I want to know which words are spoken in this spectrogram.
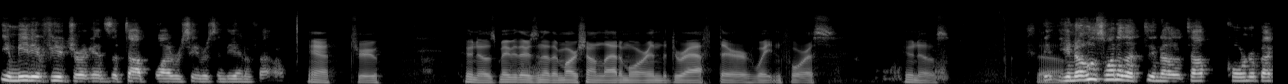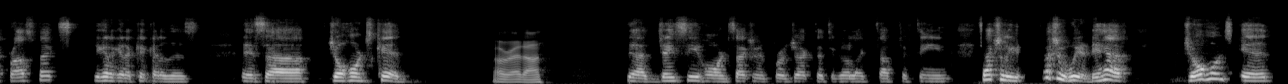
immediate future against the top wide receivers in the NFL. yeah, true. Who knows? Maybe there's another Marshon Lattimore in the draft there waiting for us. Who knows? So, You know who's one of the you know top cornerback prospects? You're gonna get a kick out of this. It's uh, Joe Horn's kid. oh, right on. Yeah, Jaycee Horn's actually projected to go like top 15. It's actually it's actually weird. They have Joe Horn's kid,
